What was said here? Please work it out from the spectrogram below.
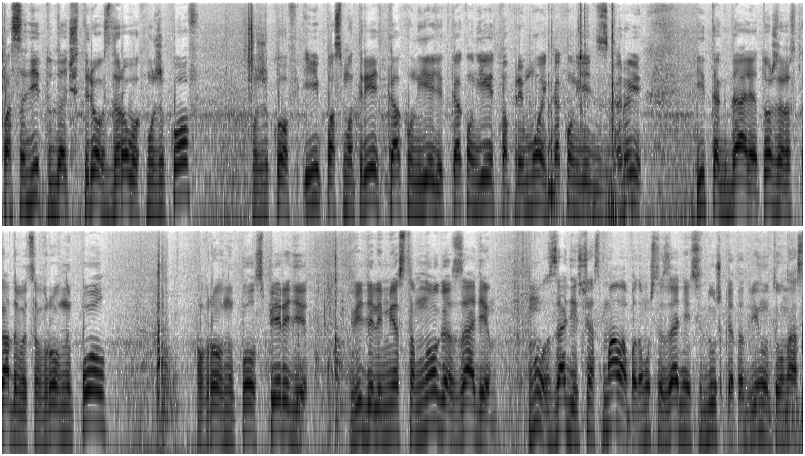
посадить туда четырех здоровых мужиков, мужиков и посмотреть, как он едет, как он едет по прямой, как он едет с горы и так далее. Тоже раскладывается в ровный пол, в ровный пол спереди. Видели, места много, сзади, ну, сзади сейчас мало, потому что задняя сидушка отодвинута у нас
